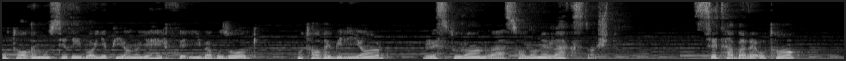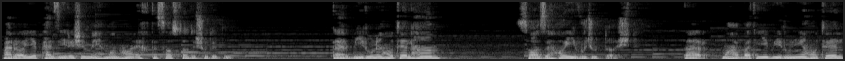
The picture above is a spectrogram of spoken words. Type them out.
اتاق موسیقی با یه پیانوی حرفه‌ای و بزرگ، اتاق بیلیارد، رستوران و سالن رقص داشت. سه طبقه اتاق برای پذیرش مهمانها اختصاص داده شده بود. در بیرون هتل هم سازه هایی وجود داشت. در محوطه بیرونی هتل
